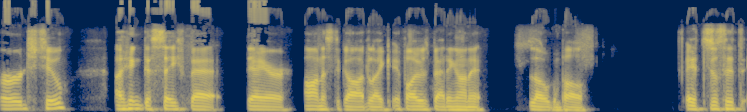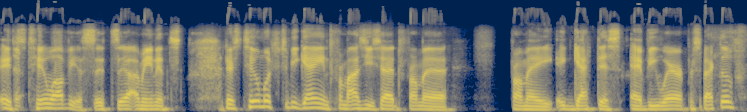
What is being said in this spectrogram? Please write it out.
urged to, I think the safe bet there, honest to God, like if I was betting on it, Logan Paul. It's just it's it's too obvious. It's uh, I mean it's there's too much to be gained from as you said from a from a, get this everywhere perspective.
